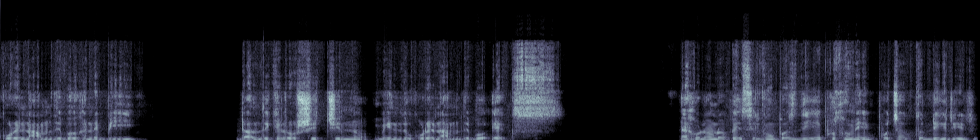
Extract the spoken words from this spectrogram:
করে নাম দেব এখানে বি, ডান দিকে রশ্মির চিহ্ন, বিন্দু করে নাম দেব এক্স। এখন আমরা পেন্সিল কম্পাস দিয়ে প্রথমে পঁচাত্তর ডিগ্রির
